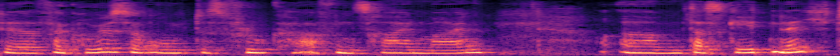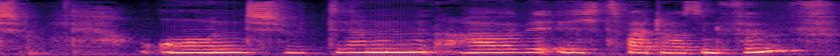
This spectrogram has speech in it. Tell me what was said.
der Vergrößerung des Flughafens Rhein-Main. Ähm, das geht nicht. Und dann habe ich 2005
